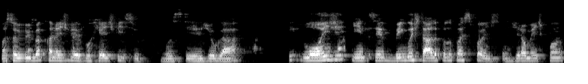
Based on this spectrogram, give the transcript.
Mas foi bem bacana de ver, porque é difícil você jogar longe e ainda ser bem gostado pelo participante. Né? Geralmente, quando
